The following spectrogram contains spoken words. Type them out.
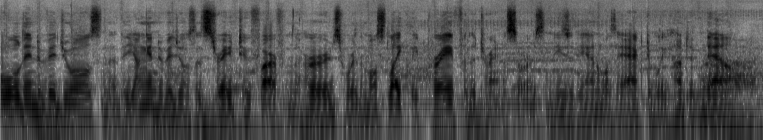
Old individuals and the, the, young individuals that strayed too far from the herds were the most likely prey for the Tyrannosaurus, and these are the animals they actively hunted down.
